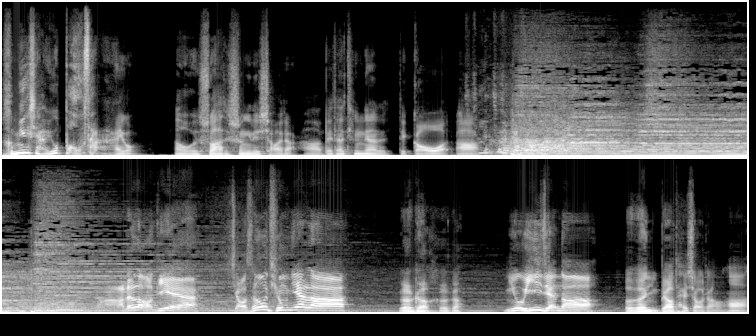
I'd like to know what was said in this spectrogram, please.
很明显有保护伞。还有啊，我说话的声音得小一点啊，被他听见得搞我啊！咋的，老弟？小声又听不见了。鹅哥，鹅哥，你有意见呐？鹅哥，你不要太嚣张哈！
